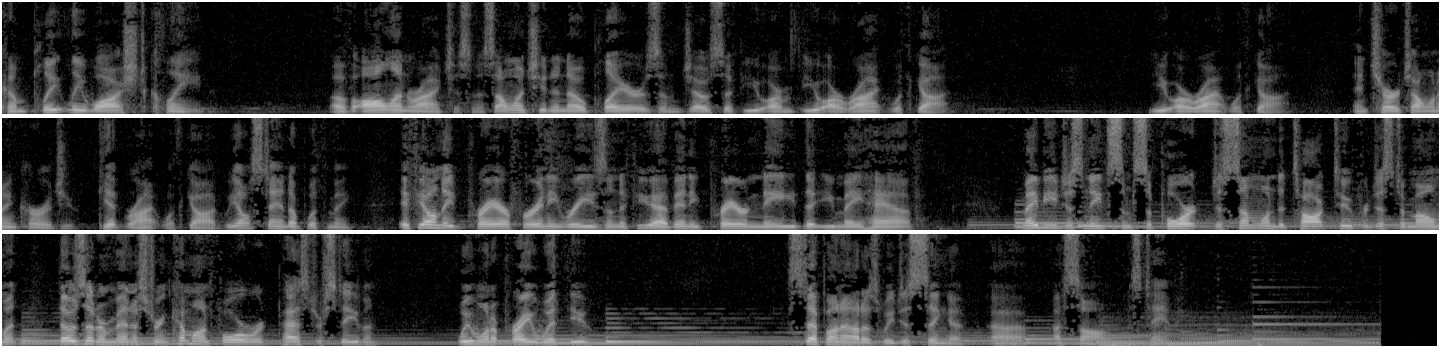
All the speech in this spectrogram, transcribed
completely washed clean of all unrighteousness. I want you to know, players and Joseph, you are, you are right with God. You are right with God. And, church, I want to encourage you get right with God. Will y'all stand up with me? If y'all need prayer for any reason, if you have any prayer need that you may have, maybe you just need some support, just someone to talk to for just a moment. Those that are ministering, come on forward, Pastor Stephen. we want to pray with you. Step on out as we just sing a, uh, a song, Miss Tammy.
